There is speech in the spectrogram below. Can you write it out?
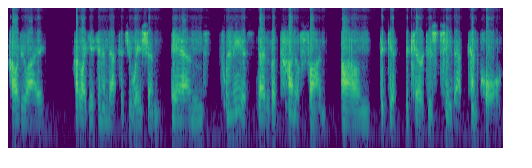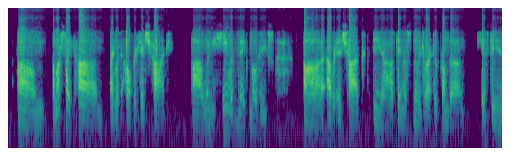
How do I how do I get him in that situation? And for me, it's that is a ton of fun um, to get the characters to that tent pole. Um, much like um, like with Alfred Hitchcock, uh, when he would make movies, uh, Alfred Hitchcock, the uh, famous movie director from the 50s,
